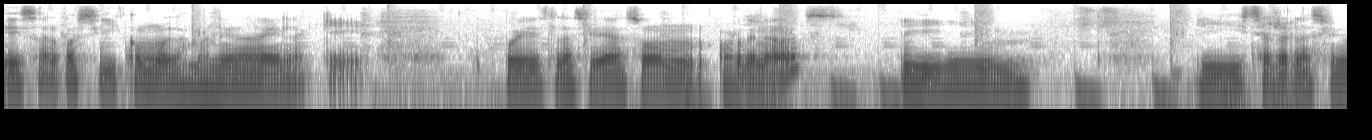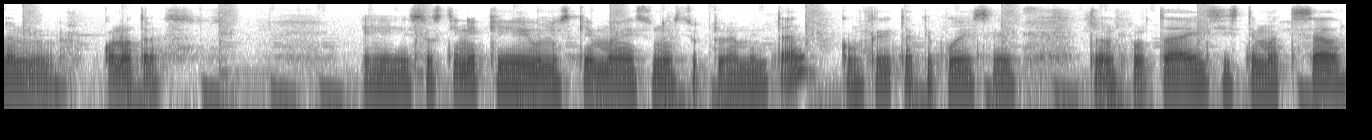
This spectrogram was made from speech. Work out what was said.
es algo así como la manera en la que pues las ideas son ordenadas y, y se relacionan con otras. Eh, sostiene que un esquema es una estructura mental concreta que puede ser transportada y sistematizada.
